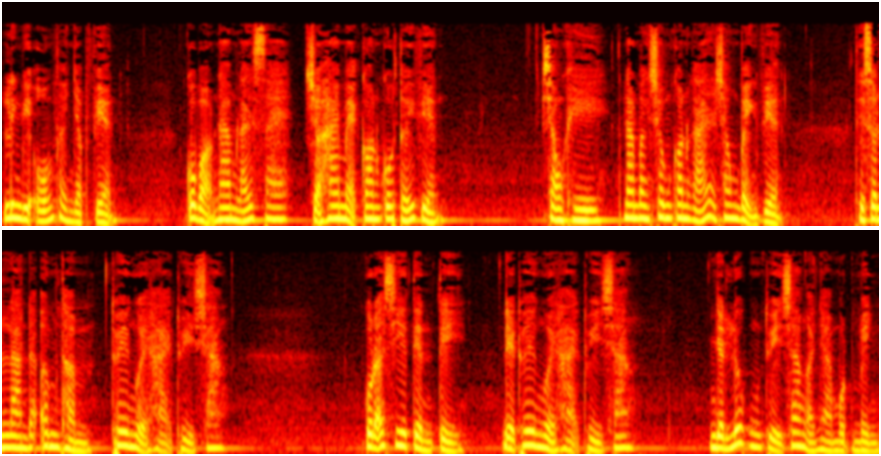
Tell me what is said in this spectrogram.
Linh bị ốm phải nhập viện. Cô bảo Nam lái xe Chở hai mẹ con cô tới viện. Trong khi Nam đang trông con gái ở trong bệnh viện, Thì Xuân Lan đã âm thầm Thuê người Hải Thủy Trang. Cô đã chia tiền tỷ Để thuê người Hải Thủy Trang. Nhân lúc Thủy Trang ở nhà một mình,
